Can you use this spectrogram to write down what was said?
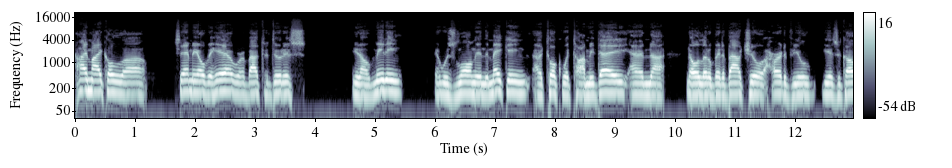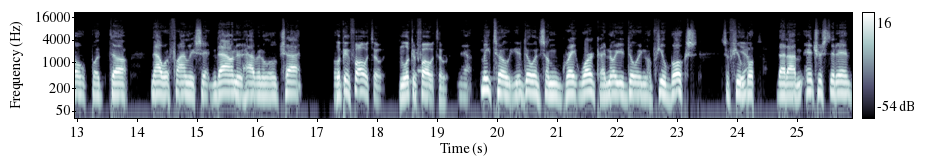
Hi, Michael. Uh, Sammy over here. We're about to do this, you know, meeting. It was long in the making. I talked with Tommy Dades and uh, know a little bit about you. I heard of you years ago, but uh, now we're finally sitting down and having a little chat. Looking forward to it. I'm looking forward to it. Yeah, me too. You're doing some great work. I know you're doing a few books. It's a few Yeah. books that I'm interested in.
